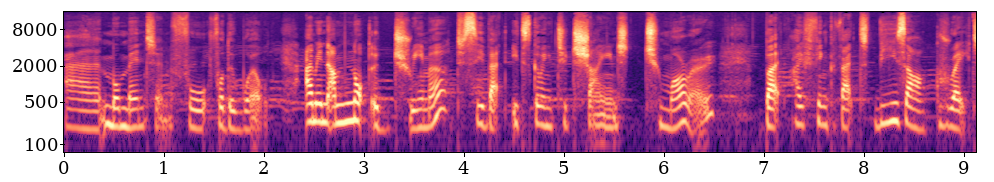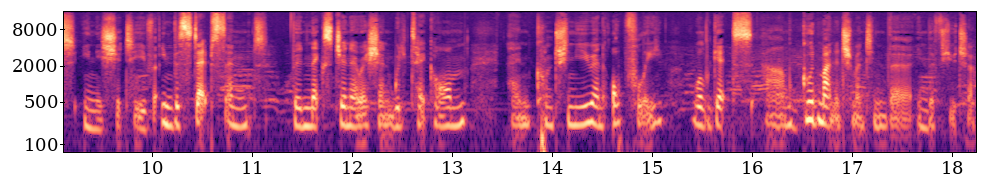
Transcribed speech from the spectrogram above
uh, momentum for, for the world? I mean, I'm not a dreamer to see that it's going to change tomorrow, but I think that these are great initiatives in the steps and the next generation will take on and continue and hopefully we'll get um, good management in the in the future.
